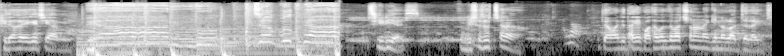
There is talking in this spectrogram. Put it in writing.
ফিদা হয়ে গেছি আমি। সিরিয়াস বিশ্বাস হচ্ছে না? না তুই আমার যে তাকে কথা বলতে পারছ না নাকি না লজ্জা লাগছে?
